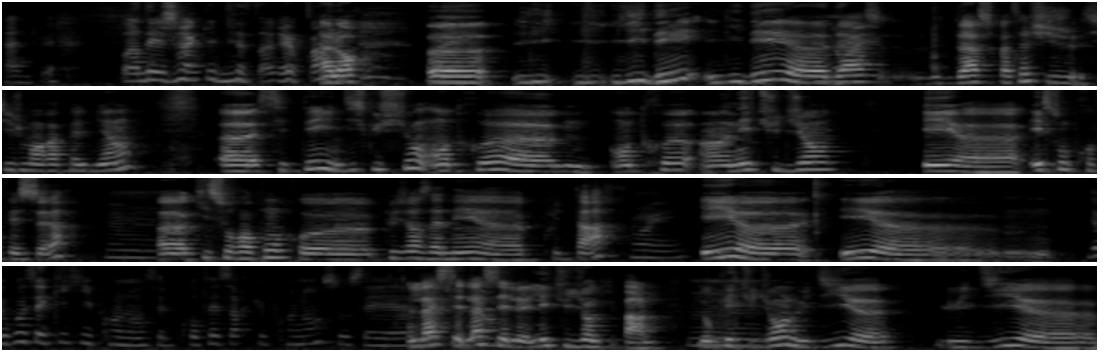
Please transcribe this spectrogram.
traduire? Pour des gens qui ne sauraient pas Alors, l'idée, l'idée derrière, ce passage, si je, si je m'en rappelle bien, c'était une discussion entre, entre un étudiant et, et son professeur hmm. qui se rencontrent plusieurs années plus tard. Et, et du coup, c'est qui qui prononce? C'est le professeur qui prononce ou c'est Là, c'est là c'est l'étudiant? qui parle. Donc hmm. l'étudiant lui dit euh, lui dit euh,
